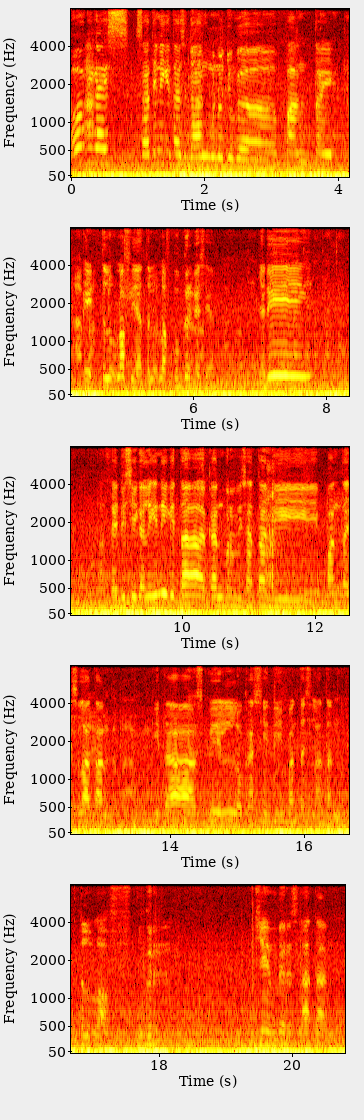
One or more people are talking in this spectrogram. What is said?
Oke guys, saat ini kita sedang menuju ke pantai eh Teluk Love ya, Teluk Love Puger guys ya. Jadi edisi kali ini kita akan berwisata di pantai selatan. Kita spill lokasi di pantai selatan Teluk Love Puger, Jember Selatan.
